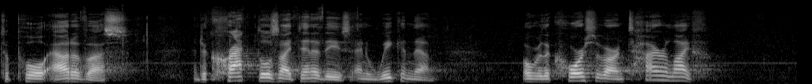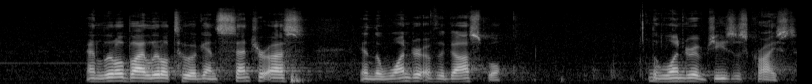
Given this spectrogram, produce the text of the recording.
to pull out of us and to crack those identities and weaken them over the course of our entire life. And little by little to again center us in the wonder of the gospel, the wonder of Jesus Christ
